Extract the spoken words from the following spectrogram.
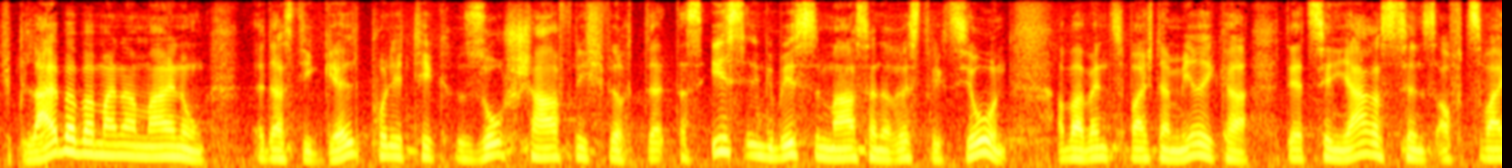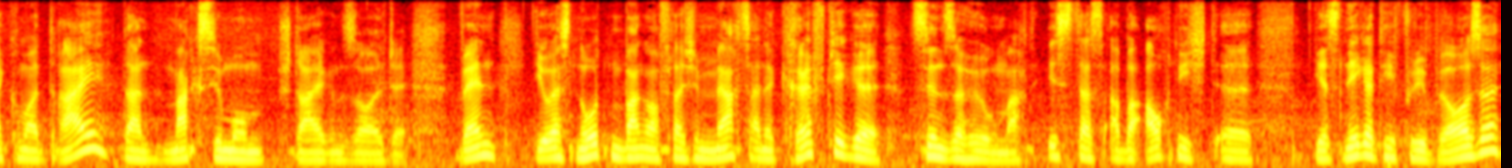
Ich bleibe bei meiner Meinung, äh, dass die Geldpolitik so scharf nicht wird. Das ist in gewissem Maße eine Restriktion. Aber wenn zum Beispiel in Amerika der 10-Jahreszins auf 2,3 dann Maximum steigen sollte, wenn die US-Notenbank auch vielleicht im März eine kräftige Zinserhöhung macht, ist das aber auch nicht äh, jetzt negativ für die Börse.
